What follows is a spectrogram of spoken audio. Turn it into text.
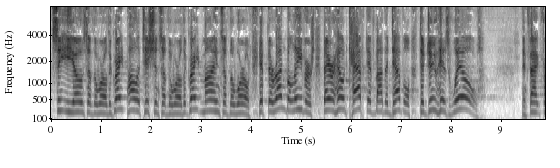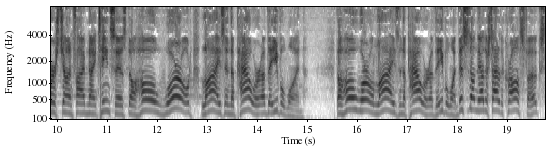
CEOs of the world, the great politicians of the world, the great minds of the world. If they're unbelievers, they are held captive by the devil to do his will. In fact, 1 John 5:19 says, "The whole world lies in the power of the evil one." The whole world lies in the power of the evil one. This is on the other side of the cross, folks.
